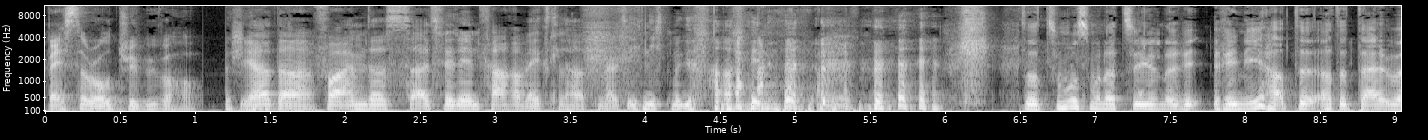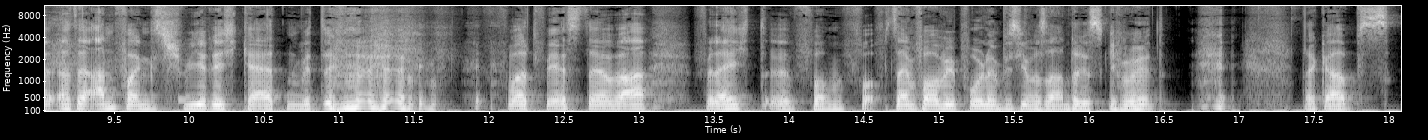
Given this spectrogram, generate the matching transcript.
bester Roadtrip überhaupt. Ja, da, vor allem das, als wir den Fahrerwechsel hatten, als ich nicht mehr gefahren bin. Dazu muss man erzählen, René hatte, hatte teilweise, hatte Anfangsschwierigkeiten mit dem Ford Fiesta. Er war vielleicht äh, vom, vom seinem VW Polo ein bisschen was anderes gewöhnt. Da gab's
